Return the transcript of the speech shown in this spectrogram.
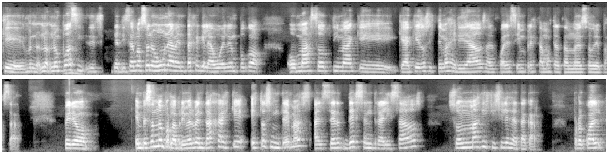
que no, puedo sintetizarlo solo una ventaja que la vuelve un poco o más óptima que, que aquellos sistemas heredados a los cuales siempre estamos tratando de sobrepasar. Pero Empezando por la primera ventaja es que estos sistemas, al ser descentralizados, son más difíciles de atacar, por lo cual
